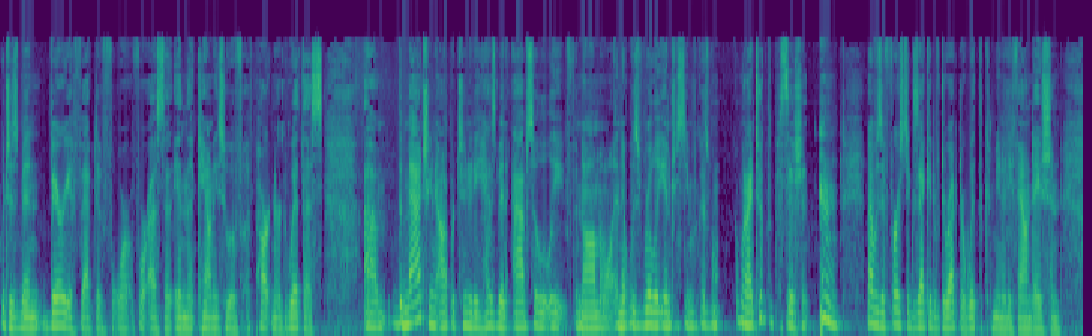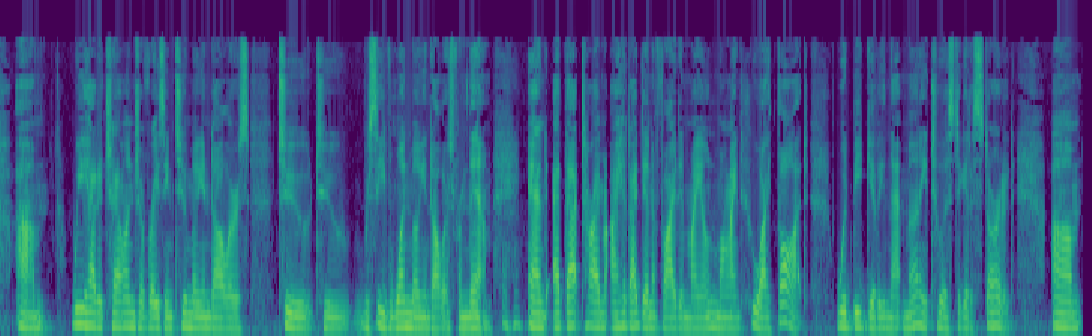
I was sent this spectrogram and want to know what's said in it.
which has been very effective for, for us in the counties who have, have partnered with us. Um, the matching opportunity has been absolutely phenomenal, and it was really interesting because when, when I took the position, and I was a first executive director with the Community Foundation, um, we had a challenge of raising $2 million to to receive one million dollars from them. Mm-hmm. And at that time, I had identified in my own mind who I thought would be giving that money to us to get us started. Um,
